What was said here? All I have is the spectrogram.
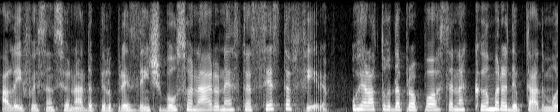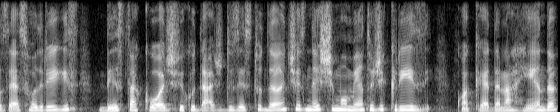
A lei foi sancionada pelo presidente Bolsonaro nesta sexta-feira. O relator da proposta na Câmara, deputado Moisés Rodrigues, destacou a dificuldade dos estudantes neste momento de crise, com a queda na renda,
